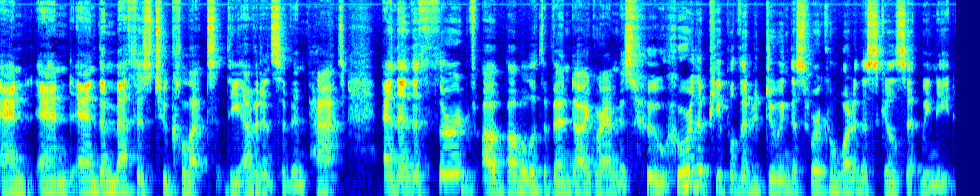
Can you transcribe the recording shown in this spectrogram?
and and and the methods to collect the evidence of impact. And then the third uh, bubble of the venn diagram is who. Who are the people that are doing this work and what are the skills that we need?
